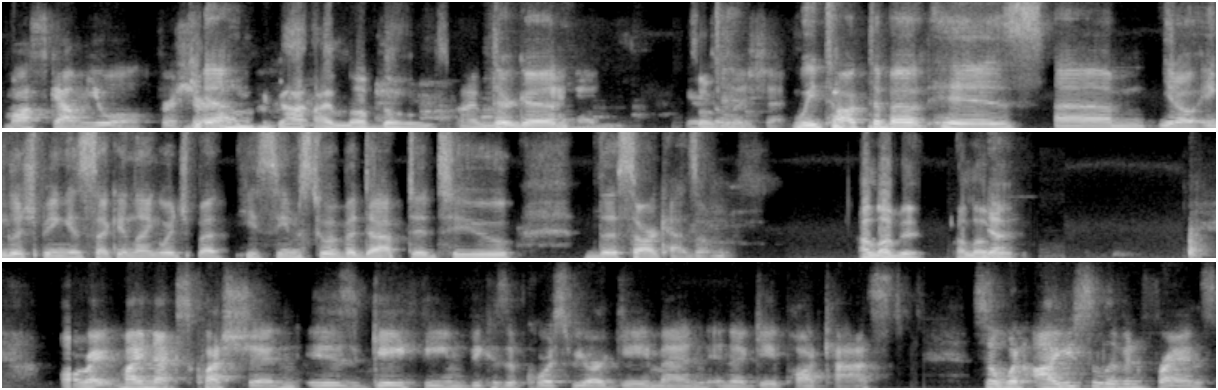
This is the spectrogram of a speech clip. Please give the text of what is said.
Moscow Mule for sure. Yeah. Oh my god, I love those. I love They're good. those. They're So good. delicious. we talked about his um, you know English being his second language, but he seems to have adapted to the sarcasm. I love it. I love Yeah. it. All right, my next question is gay themed because, of course, we are gay men in a gay podcast. So, when I used to live in France,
